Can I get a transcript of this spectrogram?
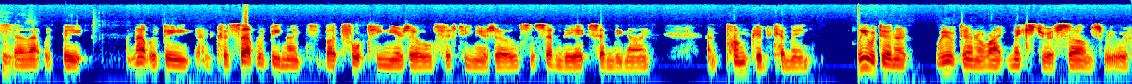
Cool. So that would be, and that would be, because that would be like about 14 years old, 15 years old, so 78, 79. And punk had come in. We were doing a, we were doing a right mixture of songs. We were,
